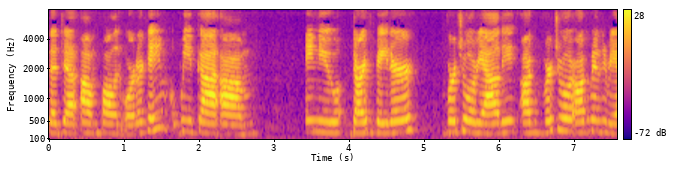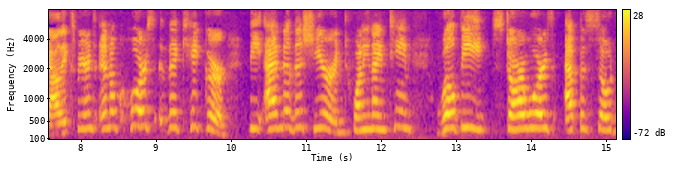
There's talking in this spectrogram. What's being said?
the De- um, Fallen Order game. We've got um, a new Darth Vader virtual reality, virtual augmented reality experience, and of course, the kicker, the end of this year in 2019 will be Star Wars Episode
